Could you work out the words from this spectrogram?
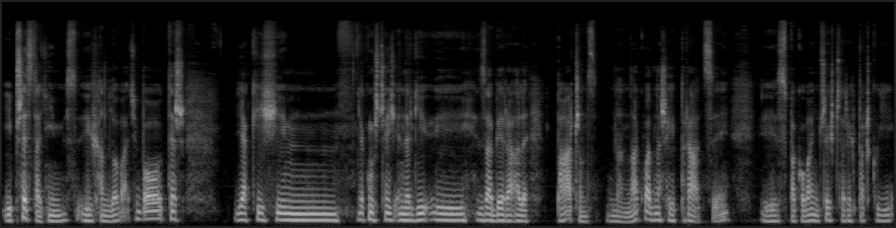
i przestać nim handlować, bo też jakiś, mm, jakąś część energii y, zabiera, ale patrząc na nakład naszej pracy, y, spakowanie 3-4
